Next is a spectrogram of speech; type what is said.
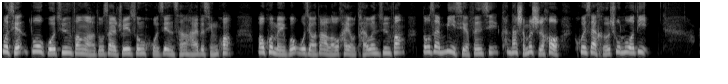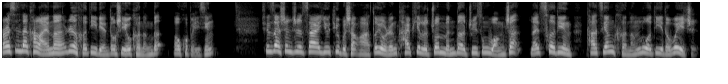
目前多国军方啊都在追踪火箭残骸的情况，包括美国五角大楼，还有台湾军方都在密切分析，看它什么时候会在何处落地。而现在看来呢，任何地点都是有可能的，包括北京。现在甚至在 YouTube 上啊，都有人开辟了专门的追踪网站，来测定它将可能落地的位置。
